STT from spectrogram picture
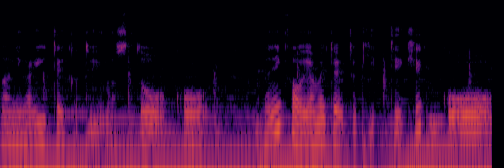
何が言いたいかと言いますとこう何かをやめたい時って結構、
